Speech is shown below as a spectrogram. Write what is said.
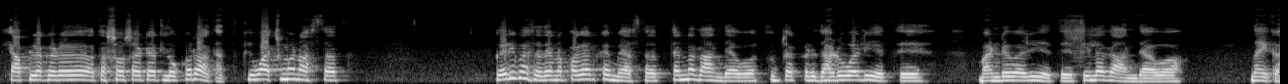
की आपल्याकडं आता सोसायट्यात लोक राहतात की वॉचमन असतात गरीब असतात त्यांना पगार कमी असतात त्यांना दान द्यावं तुमच्याकडे झाडूवाली येते भांडेवाली येते तिला दान द्यावं नाही का?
